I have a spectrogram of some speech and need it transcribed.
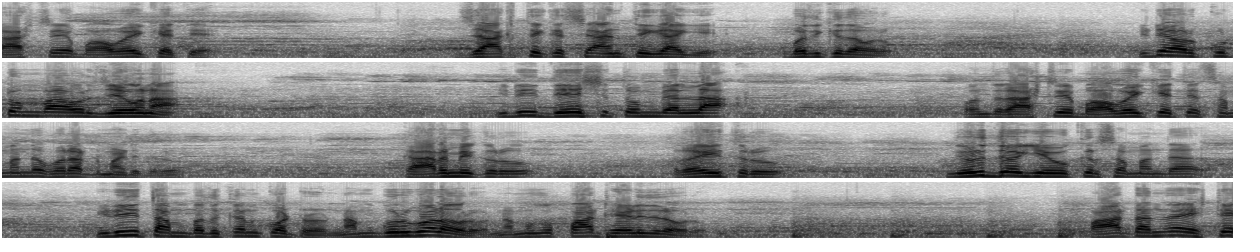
ರಾಷ್ಟ್ರೀಯ ಭಾವೈಕ್ಯತೆ, ಜಾಗತಿಕ ಶಾಂತಿಗಾಗಿ ಬದುಕಿದವರು. ಇಡೀ ಅವ್ರ ಕುಟುಂಬ, ಅವ್ರ ಜೀವನ ಇಡೀ ದೇಶ ತುಂಬೆಲ್ಲ ಒಂದು ರಾಷ್ಟ್ರೀಯ ಭಾವೈಕ್ಯತೆ ಸಂಬಂಧ ಹೋರಾಟ ಮಾಡಿದರು. ಕಾರ್ಮಿಕರು, ರೈತರು, ನಿರುದ್ಯೋಗಿ ಯುವಕರ ಸಂಬಂಧ ಇಡೀ ತಮ್ಮ ಬದುಕನ್ನು ಕೊಟ್ಟರು. ನಮ್ಮ ಗುರುಗಳವರು ನಮಗೂ ಪಾಠ ಹೇಳಿದರು ಅವರು. ಪಾಠ ಅಂದರೆ ಎಷ್ಟೇ,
